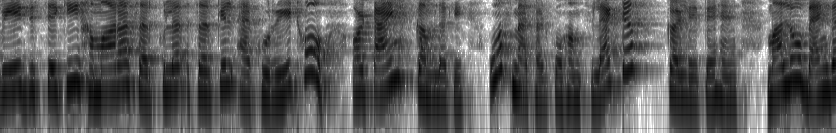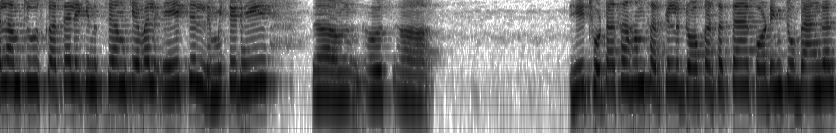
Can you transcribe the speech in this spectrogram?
वे जिससे कि हमारा सर्कुलर सर्किल एक्यूरेट हो और टाइम कम लगे, उस मेथड को हम सिलेक्ट कर लेते हैं। मान लो बैंगल हम चूज़ करते हैं, लेकिन उससे हम केवल एक लिमिटेड ही उस ही छोटा सा हम सर्किल ड्रॉ कर सकते हैं अकॉर्डिंग टू बैंगल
